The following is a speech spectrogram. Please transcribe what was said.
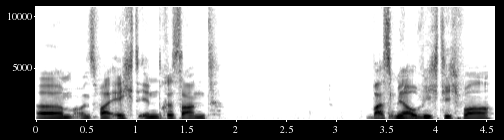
Ähm, und es war echt interessant. Was mir auch wichtig war,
